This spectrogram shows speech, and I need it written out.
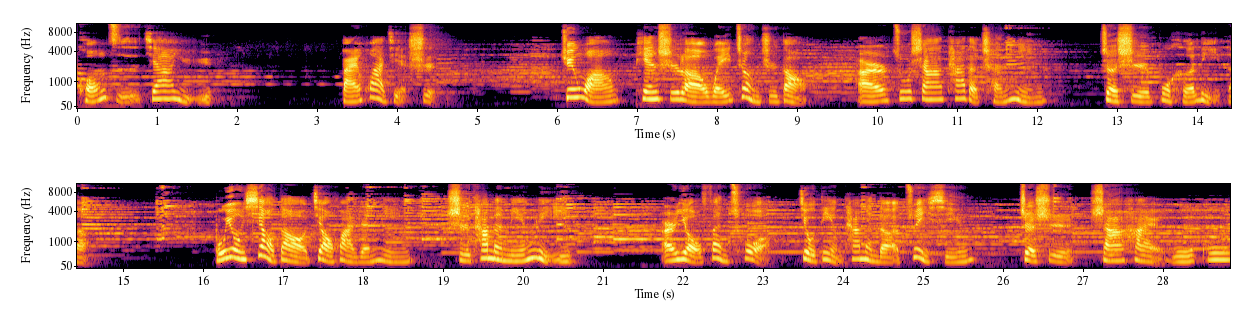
孔子家语。白话解释：君王偏失了为政之道，而诛杀他的臣民，这是不合理的。不用孝道教化人民，使他们明理，而有犯错就定他们的罪行，这是杀害无辜。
